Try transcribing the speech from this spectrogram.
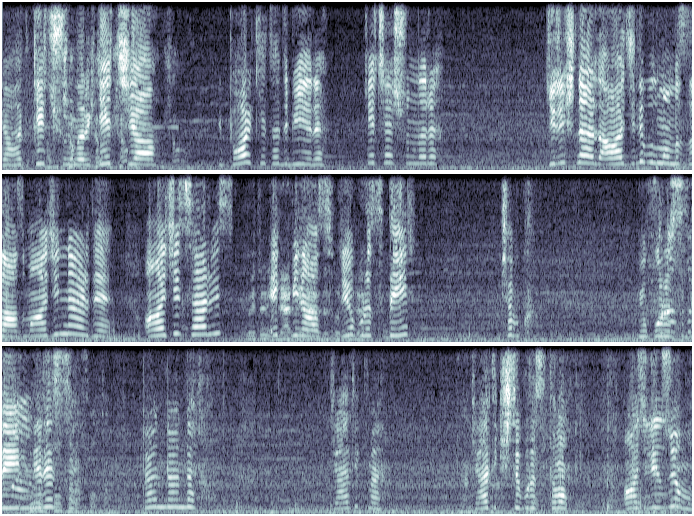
Ya hadi geç Hadi şunları çabuk, geç çabuk, ya. çabuk, çabuk. Bir park et hadi bir yere. Geç ya şunları. Giriş nerede? Acili bulmamız lazım. Acil nerede? Acil servis. Evet, evet, Ek ileride, binası ileride, diyor. Burası değil. Çabuk. Yok burası değil. Sol, Neresi? Sol taraf sol taraf. Dön dön dön. Geldik mi? Geldik. Geldik işte burası tamam. Acil yazıyor mu?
